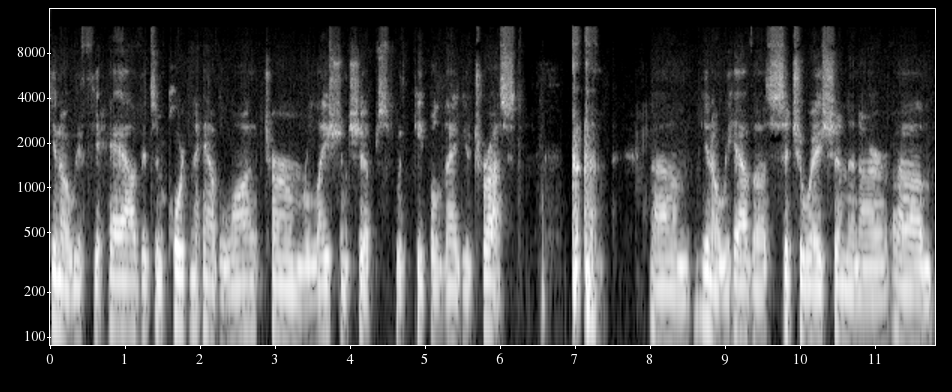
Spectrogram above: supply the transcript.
you know, if you have, it's important to have long term relationships with people that you trust. um, you know, we have a situation in our, um,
